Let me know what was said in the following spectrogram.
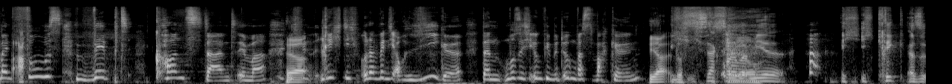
mein Fuß wippt konstant immer. Ja. Ich bin richtig, oder wenn ich auch liege, dann muss ich irgendwie mit irgendwas wackeln. Ja, Ich, das ich sag ist mal bei mir, ich, ich krieg, also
